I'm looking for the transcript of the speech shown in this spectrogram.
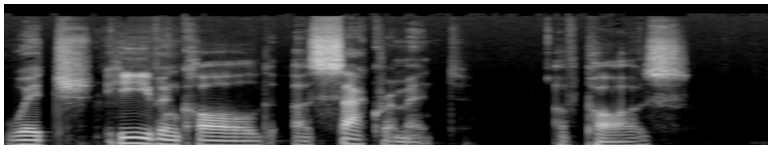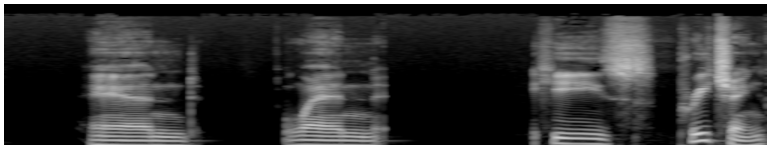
which he even called a sacrament of pause. And when he's preaching,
